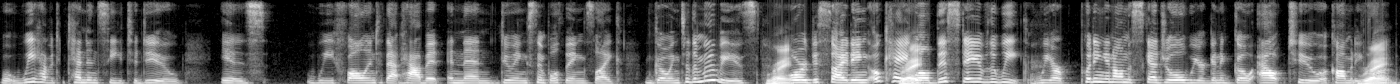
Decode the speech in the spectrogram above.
what we have a tendency to do is we fall into that habit and then doing simple things like going to the movies right. or deciding okay right. well this day of the week we are putting it on the schedule we are going to go out to a comedy right. club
